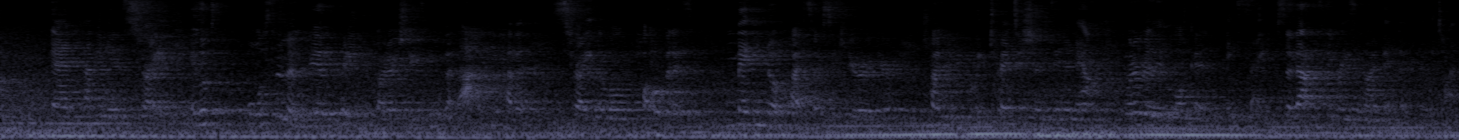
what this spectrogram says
than having it straight. It looks awesome and really pretty for photo shoots and things like that if you have it straight along the pole, but it's maybe not quite so secure if you're trying to do quick transitions in and out. You want to really lock it and safe. So that's the reason I bend it really tight.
